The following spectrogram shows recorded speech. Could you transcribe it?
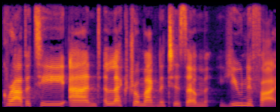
gravity and electromagnetism unify.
